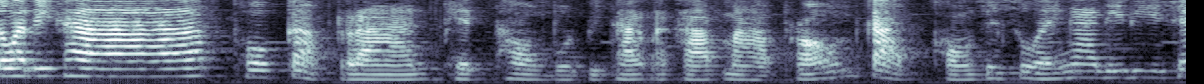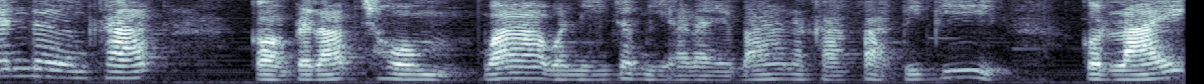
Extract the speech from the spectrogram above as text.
สวัสดีครับ พบกับร้านเพชรทองบุญพิทักษ์นะครับ มาพร้อมกับของสวยๆงานดีๆ เช่นเดิมครับ ก่อนไปรับชมว่าวันนี้จะมีอะไรบ้างนะคะ ฝากพี่ๆกดไลค์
